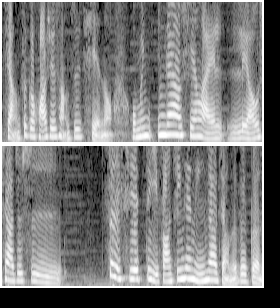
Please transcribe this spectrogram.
讲这个滑雪场之前哦，我们应该要先来聊一下，就是这些地方。今天您要讲的这个。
